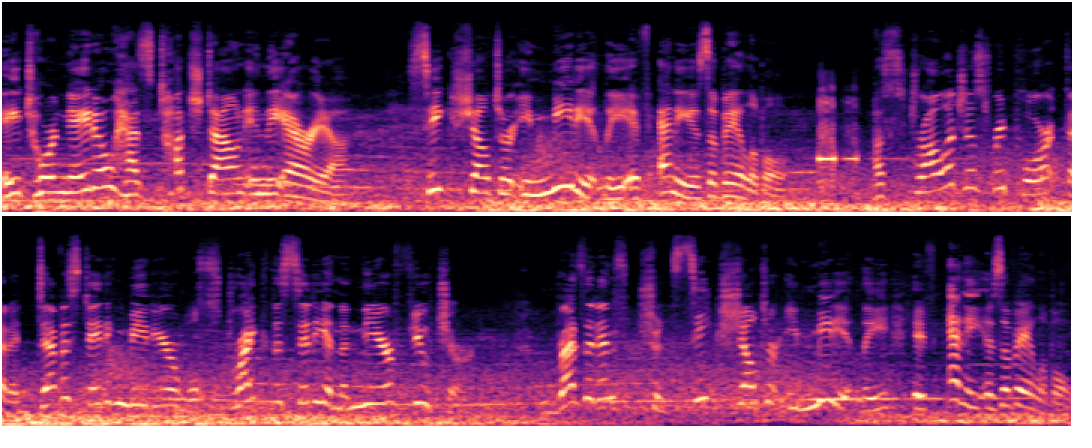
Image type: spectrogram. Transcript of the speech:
A tornado has touched down in the area. Seek shelter immediately if any is available. Astrologists report that a devastating meteor will strike the city in the near future. Residents should seek shelter immediately if any is available.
